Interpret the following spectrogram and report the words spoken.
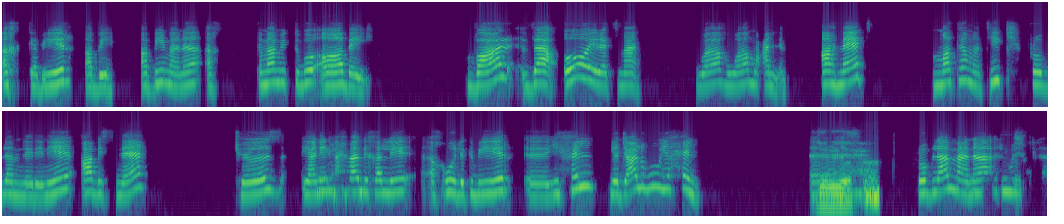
أخ كبير أبي. أبي معناه أخ. كمان بيكتبوا أبي. Var ve o öğretmen. Ve huve muallim. Ahmet matematik problemlerini abisine çöz يعني أحمد بيخلي أخوه الكبير آه، يحل يجعله يحل آه، Görüyor. problem معناه مشكلة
